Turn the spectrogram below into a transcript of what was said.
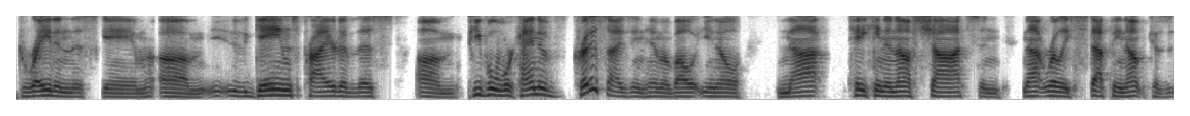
great in this game. Um, the games prior to this um, people were kind of criticizing him about, you know, not taking enough shots and not really stepping up because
